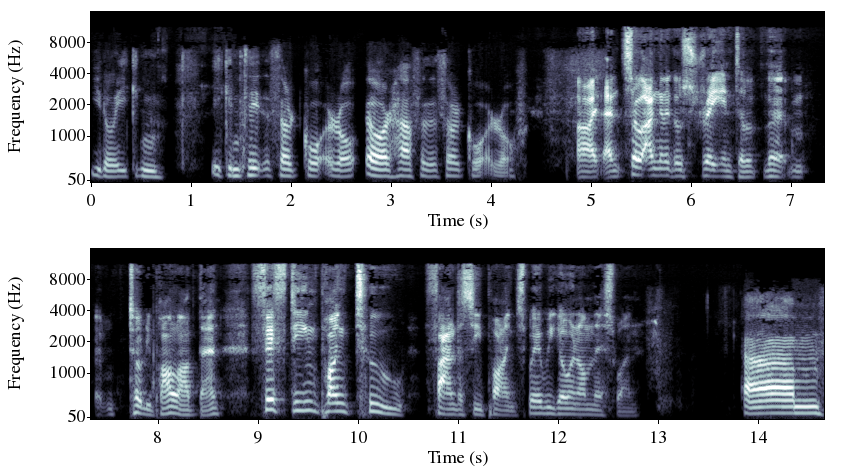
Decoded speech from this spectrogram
you know he can he can take the third quarter off or half of the third quarter off. All right, and so I'm going to go straight into uh, Tony Pollard then. 15.2 fantasy points. Where are we going on this one? Um,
